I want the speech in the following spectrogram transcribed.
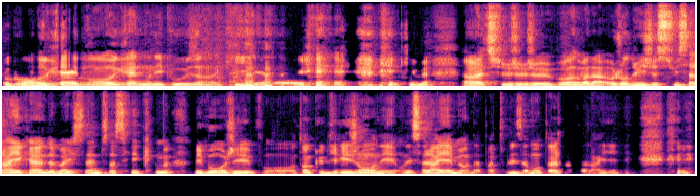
au grand regret, grand regret de mon épouse euh, qui alors là, voilà. Aujourd'hui, je suis salarié quand même de Bystem, ça c'est comme, mais bon, j'ai en tant que dirigeant, on est on est salarié, mais on n'a pas tous les avantages d'un salarié.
